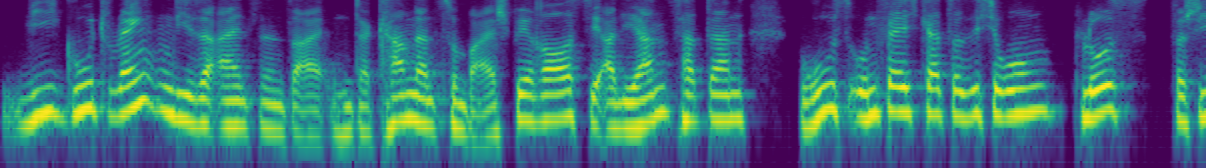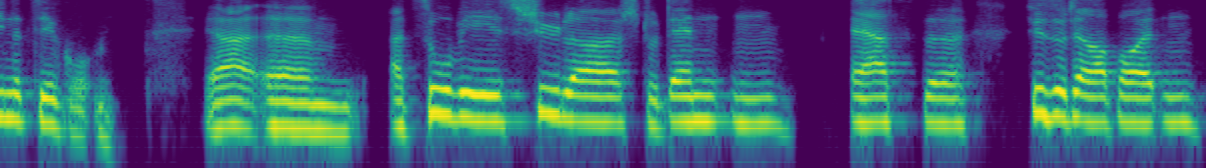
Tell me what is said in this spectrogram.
Wie gut ranken diese einzelnen Seiten? Da kam dann zum Beispiel raus, die Allianz hat dann Berufsunfähigkeitsversicherung plus verschiedene Zielgruppen. Ja, ähm, Azubis, Schüler, Studenten, Ärzte, Physiotherapeuten,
